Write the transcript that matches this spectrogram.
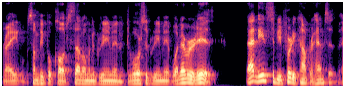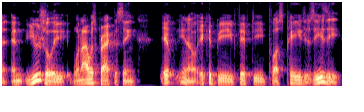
right? Some people call it a settlement agreement, a divorce agreement, whatever it is. That needs to be pretty comprehensive. And, and usually, when I was practicing, it you know it could be fifty plus pages, easy.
